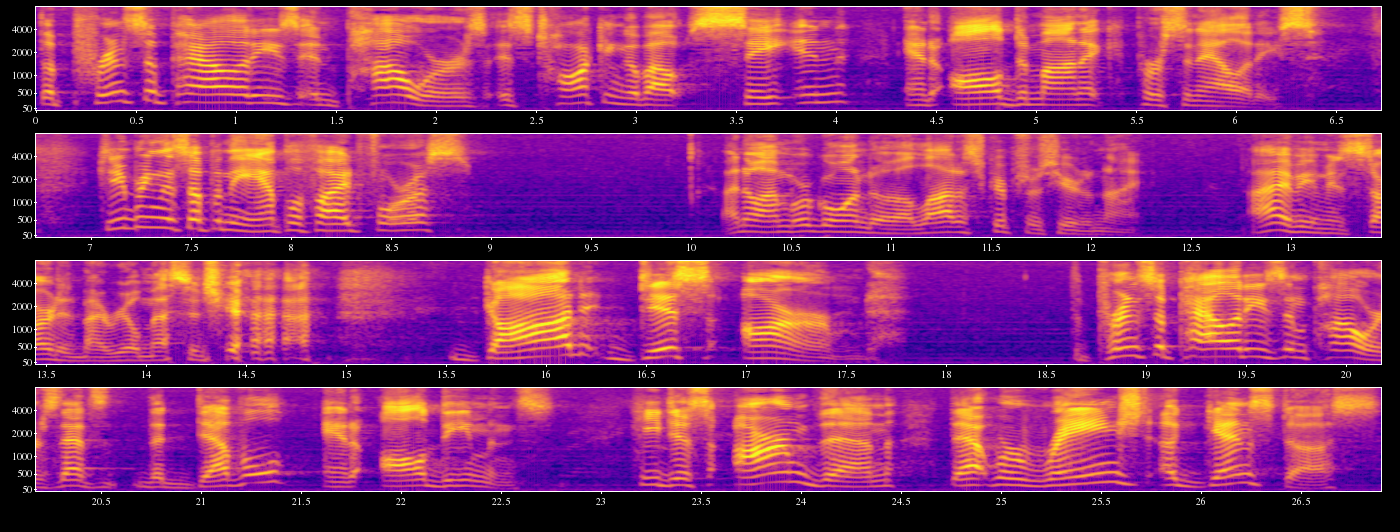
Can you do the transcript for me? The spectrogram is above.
The principalities and powers is talking about Satan and all demonic personalities. Can you bring this up in the Amplified for us? I know I'm, we're going to a lot of scriptures here tonight. I haven't even started my real message yet. God disarmed the principalities and powers, that's the devil and all demons. He disarmed them that were ranged against us,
